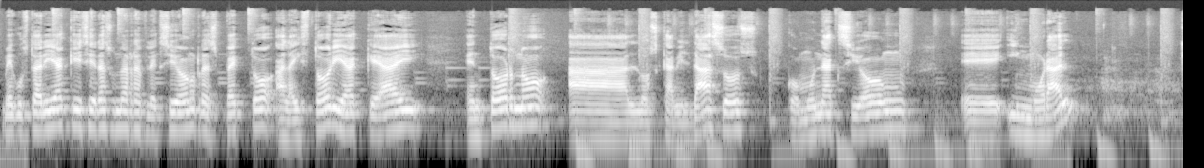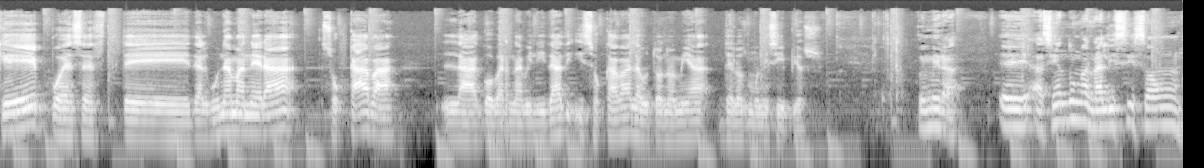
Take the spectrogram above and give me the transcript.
me gustaría que hicieras una reflexión respecto a la historia que hay en torno a los cabildazos como una acción eh, inmoral que pues este de alguna manera socava la gobernabilidad y socava la autonomía de los municipios. Pues mira, eh, haciendo un análisis son,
